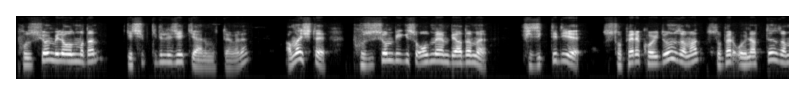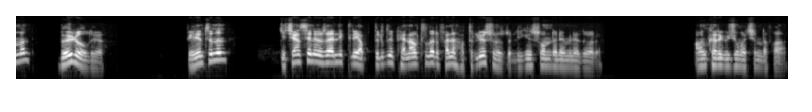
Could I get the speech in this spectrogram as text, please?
pozisyon bile olmadan geçip gidilecek yani muhtemelen. Ama işte pozisyon bilgisi olmayan bir adamı fizikli diye stopere koyduğun zaman, stoper oynattığın zaman böyle oluyor. Wellington'ın geçen sene özellikle yaptırdığı penaltıları falan hatırlıyorsunuzdur ligin son dönemine doğru. Ankara gücü maçında falan.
